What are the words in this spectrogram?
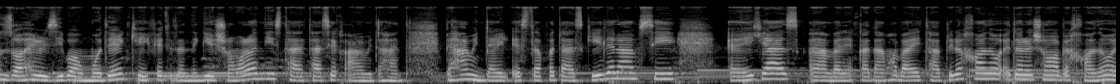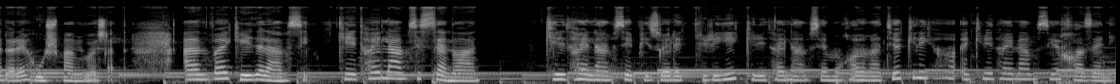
ظاهر زیبا و مدرن کیفیت زندگی شما را نیز تحت تاثیر قرار می دهند به همین دلیل استفاده از کلید لمسی یکی از اولین قدم ها برای تبدیل خانه و اداره شما به خانه و اداره هوشمند می باشد انواع کلید لمسی کلیدهای لمسی سه نوعند کلیدهای لمسی پیزوالکتریک کلیدهای لمسی مقاومتی و کلیدهای لمسی خازنی.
